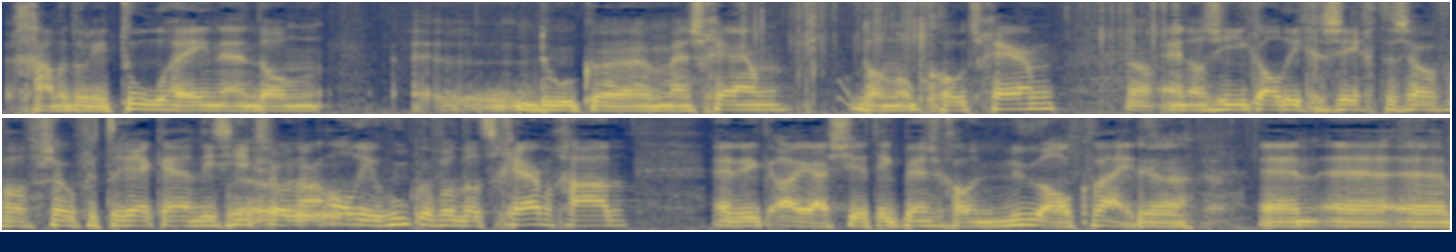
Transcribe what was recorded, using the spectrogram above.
gaan we door die tool heen en dan doe ik mijn scherm dan op groot scherm. Ja. En dan zie ik al die gezichten zo, zo vertrekken. En die zie ik zo naar al die hoeken van dat scherm gaan. En denk ik, oh ja, shit, ik ben ze gewoon nu al kwijt. Ja. En uh, uh,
